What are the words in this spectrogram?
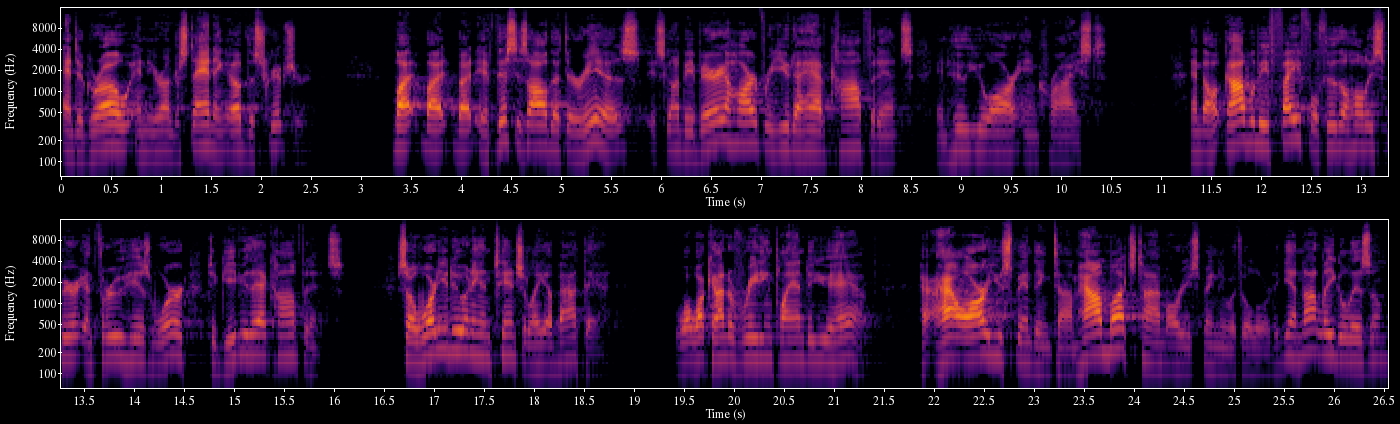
and to grow in your understanding of the Scripture. But, but, but if this is all that there is, it's going to be very hard for you to have confidence in who you are in Christ. And the, God will be faithful through the Holy Spirit and through His Word to give you that confidence. So, what are you doing intentionally about that? Well, what kind of reading plan do you have? How are you spending time? How much time are you spending with the Lord? Again, not legalism,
